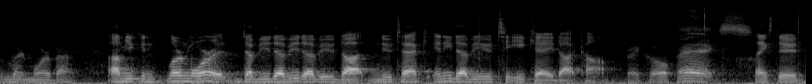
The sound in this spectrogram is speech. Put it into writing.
learn more about it? Um, you can learn more at www.newtek.com. Very cool. Thanks. Thanks, dude.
